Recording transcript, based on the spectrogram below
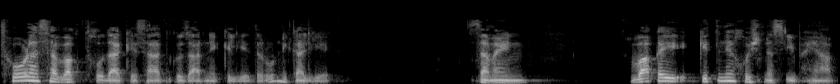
تھوڑا سا وقت خدا کے ساتھ گزارنے کے لیے ضرور نکالیے۔ سمعین واقعی کتنے خوش نصیب ہیں آپ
